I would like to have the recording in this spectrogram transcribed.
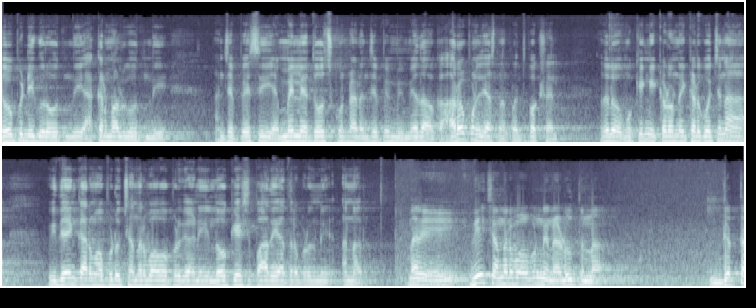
దోపిడీ గురవుతుంది అక్రమాలకు అవుతుంది అని చెప్పేసి ఎమ్మెల్యే దోచుకుంటున్నాడని చెప్పి మీ మీద ఒక ఆరోపణలు చేస్తున్నారు ప్రతిపక్షాలు. అందులో ముఖ్యంగా ఇక్కడ ఉన్న ఇక్కడికి వచ్చిన విదేయం కర్మ అప్పుడు చంద్రబాబు అప్పుడు కానీ లోకేష్ పాదయాత్ర అప్పుడు కానీ అన్నారు. మరి ఇదే చంద్రబాబుని నేను అడుగుతున్నా. గత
